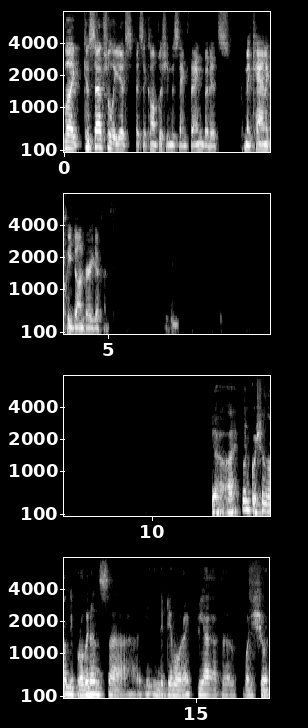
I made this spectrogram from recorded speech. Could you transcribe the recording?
like conceptually it's it's accomplishing the same thing but it's mechanically done very different mm-hmm. Yeah i have one question on the provenance uh, in the demo right priya uh, what is showed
